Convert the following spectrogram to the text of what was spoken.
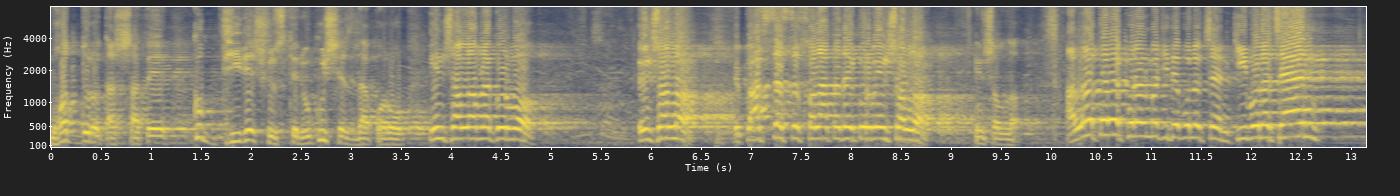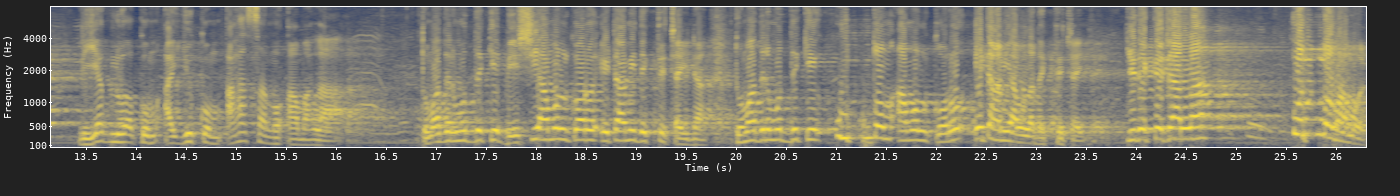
ভদ্রতার সাথে, খুব ধীরে সুস্থে রুকু, সেজদা করো ইনশাল্লাহ আমরা করব। ইনশাল্লাহ একটু আস্তে আস্তে সলাত আদায় করব ইনশাল্লাহ ইনশাল্লাহ আল্লাহ তালা কোরআন মাজিদে বলেছেন, কি বলেছেন? লিয়াবলুয়াকুম আইয়ুকুম আহসানু আমালা। তোমাদের মধ্যে কে বেশি আমল করো, এটা আমি দেখতে চাই না। তোমাদের মধ্যে কে উত্তম আমল করো, এটা আমি আল্লাহ দেখতে চাই। কি দেখতে চাই আল্লাহ? উত্তম আমল।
